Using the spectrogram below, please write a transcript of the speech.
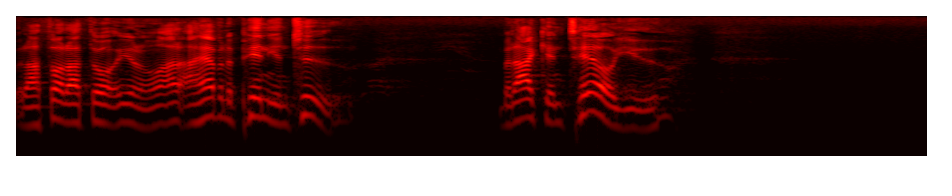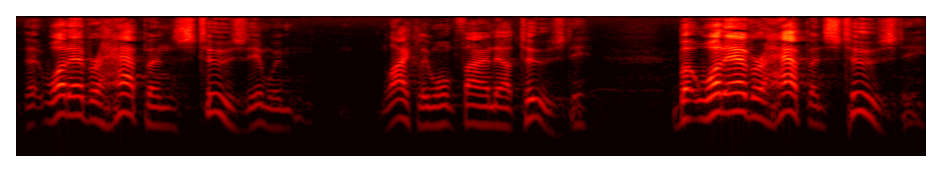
But I thought, I thought, you know, I, I have an opinion too. But I can tell you that whatever happens Tuesday, and we likely won't find out Tuesday, but whatever happens Tuesday,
